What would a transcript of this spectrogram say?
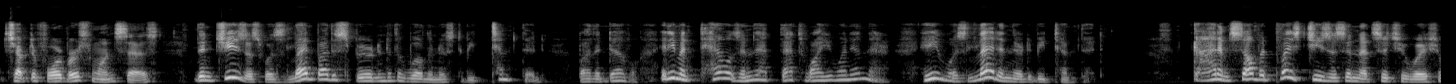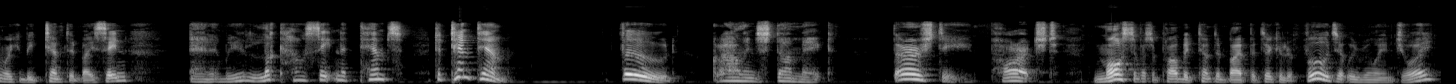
Chapter 4, verse 1 says, then Jesus was led by the Spirit into the wilderness to be tempted by the devil. It even tells him that that's why he went in there. He was led in there to be tempted. God Himself had placed Jesus in that situation where he could be tempted by Satan. And we look how Satan attempts to tempt him. Food, growling stomach, thirsty, parched. Most of us are probably tempted by particular foods that we really enjoy.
